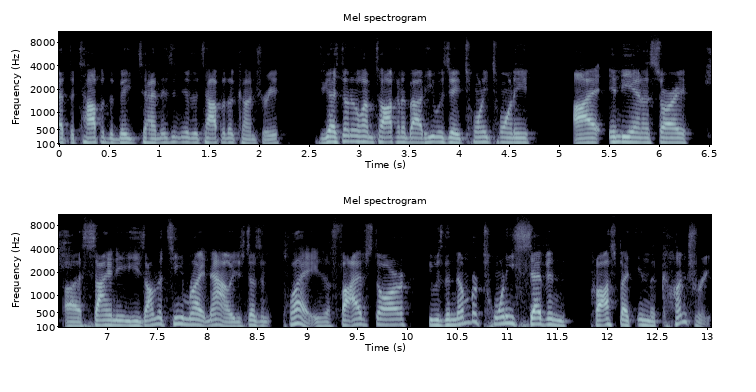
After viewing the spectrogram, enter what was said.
at the top of the Big Ten, isn't near the top of the country. If you guys don't know who I'm talking about, he was a 2020 uh, Indiana, sorry, uh, signee. He's on the team right now. He just doesn't play. He's a five star. He was the number 27 prospect in the country,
